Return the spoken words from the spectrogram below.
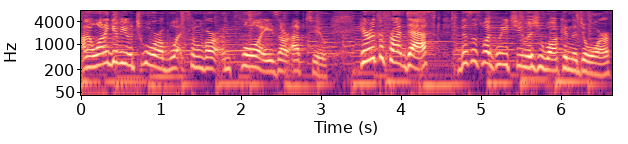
And I want to give you a tour of what some of our employees are up to. Here at the front desk, this is what greets you as you walk in the door.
